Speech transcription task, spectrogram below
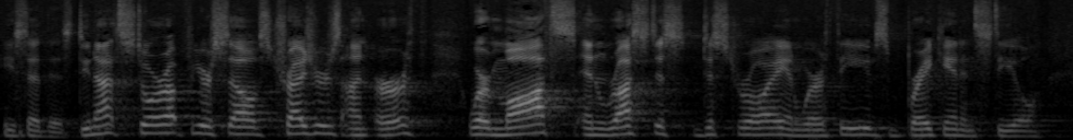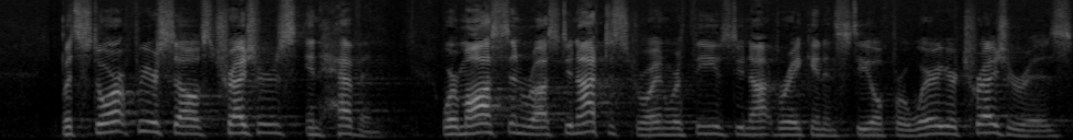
he said this Do not store up for yourselves treasures on earth where moths and rust destroy and where thieves break in and steal, but store up for yourselves treasures in heaven where moss and rust do not destroy, and where thieves do not break in and steal. For where your treasure is,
